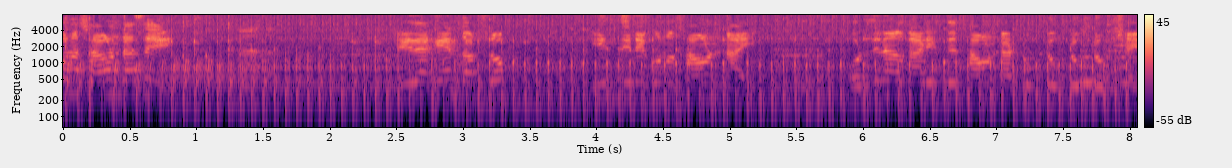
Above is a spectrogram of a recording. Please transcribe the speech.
কোনো সাউন্ড আছে? এই দেখেন দর্শক, ইঞ্জিনে কোনো সাউন্ড নাই। অরিজিনাল গাড়িতে সাউন্ডটা টুক টুক টুক টুক সেই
